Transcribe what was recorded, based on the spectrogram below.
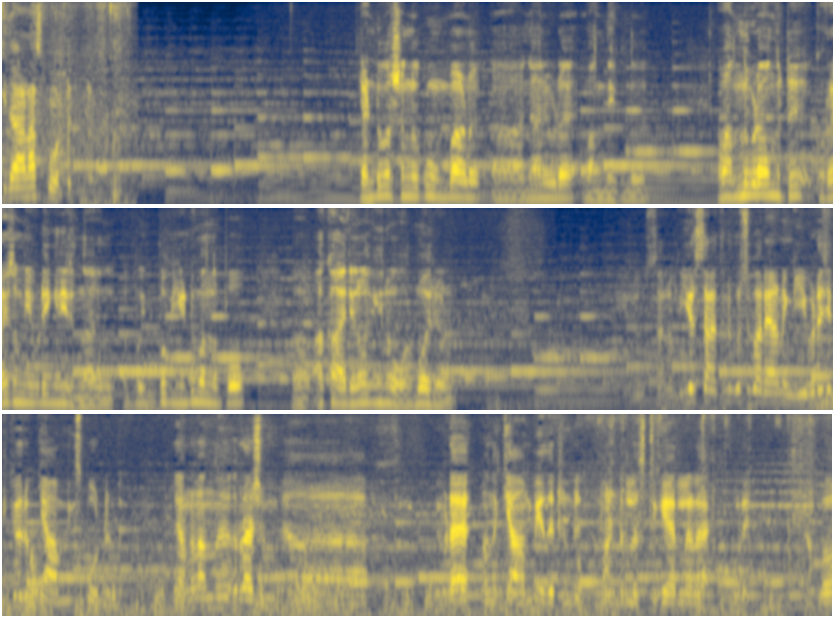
ഇതാണ് ആ സ്പോട്ട്. രണ്ട് വർഷങ്ങൾക്ക് മുമ്പാണ് ഞാനിവിടെ വന്നേക്കുന്നത്. അപ്പോൾ അന്ന് ഇവിടെ വന്നിട്ട് കുറേ സമയം ഇവിടെ ഇങ്ങനെ ഇരുന്നായിരുന്നു. അപ്പോൾ ഇപ്പോൾ വീണ്ടും വന്നപ്പോൾ ആ, കാര്യങ്ങളൊക്കെ ഇങ്ങനെ ഓർമ്മ വരികയാണ്. ഈ ഒരു സ്ഥലം ഈ ഒരു സ്ഥലത്തിനെ കുറിച്ച് പറയുകയാണെങ്കിൽ ഇവിടെ ശരിക്കും ഒരു ക്യാമ്പിംഗ് സ്പോട്ട് ഉണ്ട് ഞങ്ങൾ അന്ന് ഒരു പ്രാവശ്യം ഇവിടെ ഒന്ന് ക്യാമ്പ് ചെയ്തിട്ടുണ്ട്. വണ്ടർലിസ്റ്റ് കേരളയുടെ കൂടെ. അപ്പോൾ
